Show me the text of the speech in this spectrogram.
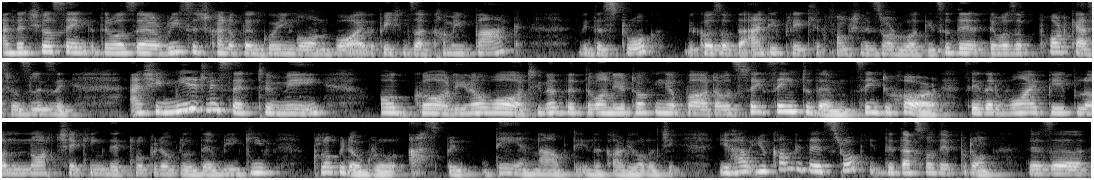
and then she was saying there was a research kind of thing going on why the patients are coming back with the stroke because of the antiplatelet function is not working. So there, there was a podcast she was listening, and she immediately said to me, oh god you know what? You know that the one you're talking about? I was say, saying to them saying to her saying that why people are not checking their clopidogrel that we give clopidogrel aspirin day and night in the cardiology. You have you come with a stroke that's what they put on. There's a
